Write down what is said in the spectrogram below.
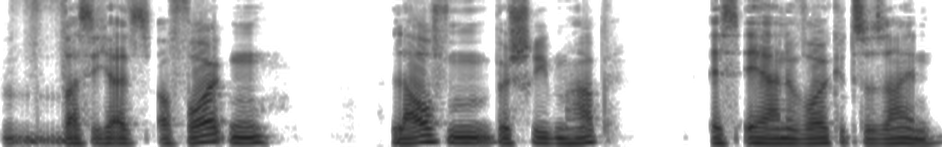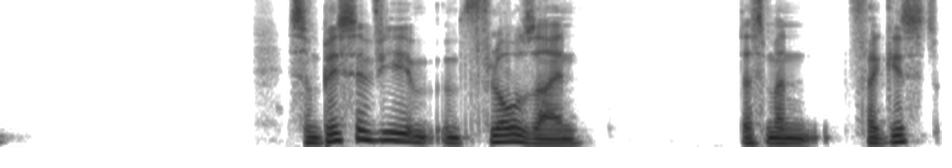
was ich als auf Wolken laufen beschrieben habe, ist eher eine Wolke zu sein. So ein bisschen wie im, Flow sein, dass man vergisst,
